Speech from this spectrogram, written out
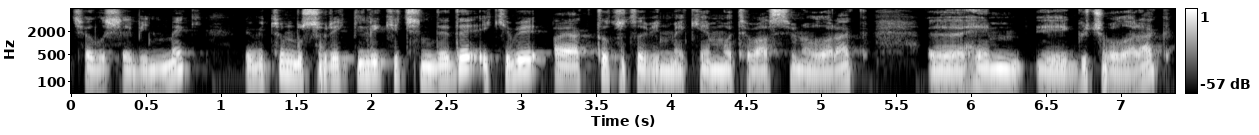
çalışabilmek ve bütün bu süreklilik içinde de ekibi ayakta tutabilmek hem motivasyon olarak hem güç olarak.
